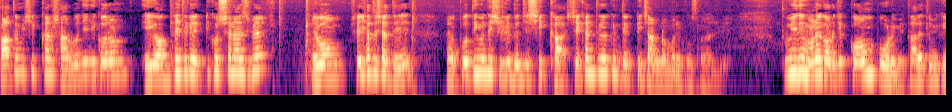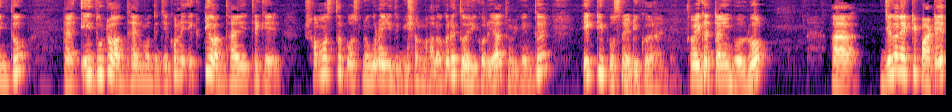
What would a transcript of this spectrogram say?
প্রাথমিক শিক্ষার সার্বজনীকরণ এই অধ্যায় থেকে একটি কোশ্চেন আসবে এবং সেই সাথে সাথে প্রতিবন্ধী শিশুদের যে শিক্ষা, সেখান থেকেও কিন্তু একটি চার নম্বরের প্রশ্ন আসবে। তুমি যদি মনে করো যে কম পড়বে, তাহলে তুমি কিন্তু এই দুটো অধ্যায়ের মধ্যে যে কোনো একটি অধ্যায় থেকে সমস্ত প্রশ্নগুলো যদি ভীষণ ভালো করে তৈরি করে যাও, তুমি কিন্তু একটি প্রশ্ন রেডি করে আসবে। তবে এক্ষেত্রে আমি বলব যে কোনো একটি পাঠের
